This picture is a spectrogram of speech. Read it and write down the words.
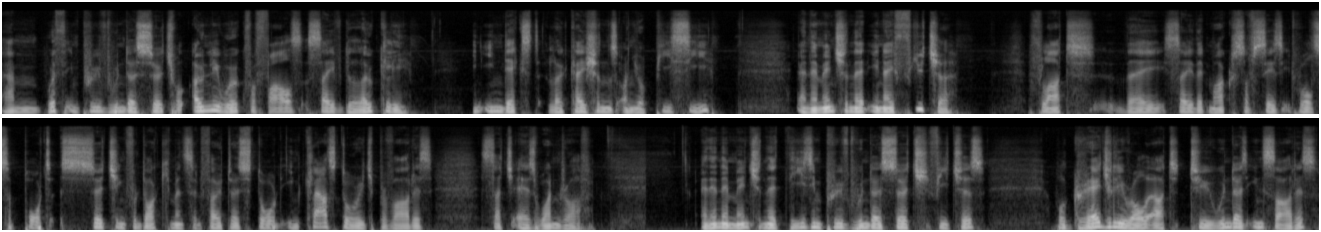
um, with improved Windows search will only work for files saved locally in indexed locations on your PC. And they mention that in a future flight, they say that Microsoft says it will support searching for documents and photos stored in cloud storage providers such as OneDrive. And then they mention that these improved Windows search features will gradually roll out to Windows insiders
